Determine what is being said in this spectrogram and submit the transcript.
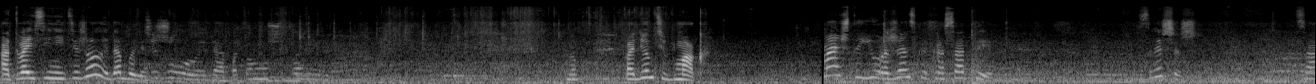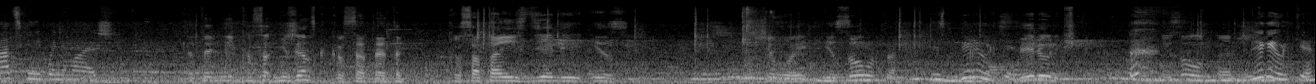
А твои синие тяжелые, да, были? Тяжелые, да, потому что болели. Ну, пойдемте в МАК. Понимаешь ты, Юра, женской красоты. Слышишь? Цацки не понимаешь. Это не, красо- не женская красота, это красота изделий из чего? Из золота? Из бирюльки. Бирюльки. Не золото, а Бирюльки.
